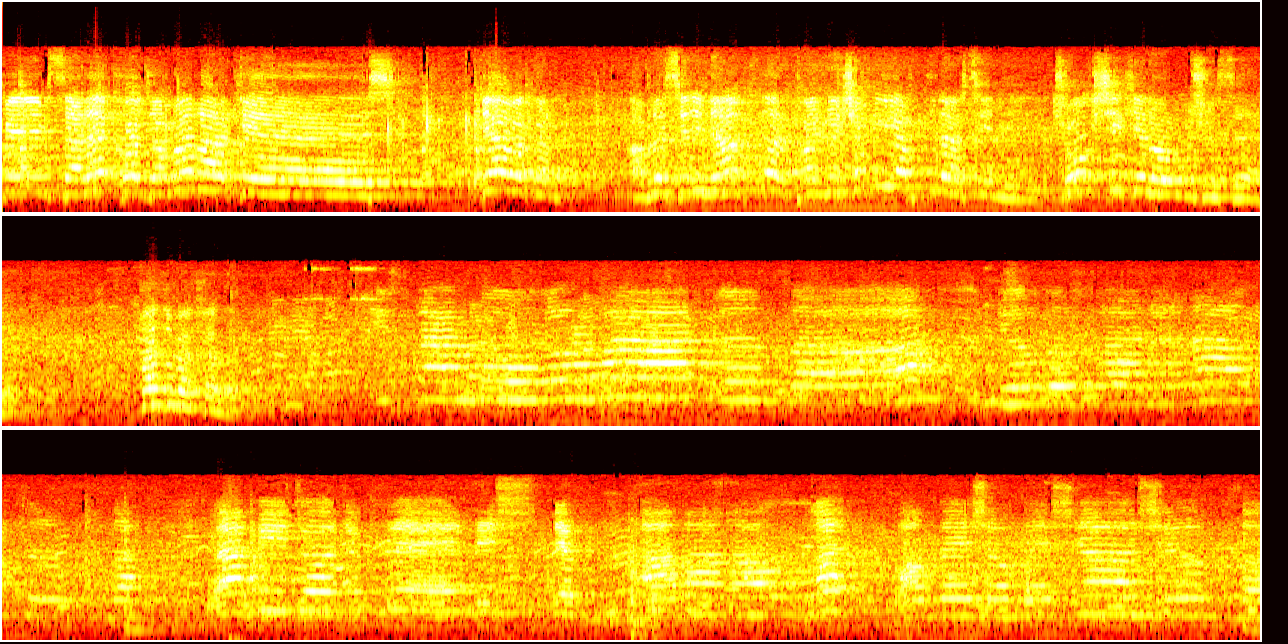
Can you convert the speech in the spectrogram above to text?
Aferin sana kocaman alkış. Gel bakalım. Abla seni ne yaptılar? Palyaço mu yaptılar seni? Çok şeker olmuşsun sen. Hadi bakalım. İstanbul'un hakkında, yıldızların altında Ben bir çocuk sevmiştim, aman Allah 15-15 yaşımda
